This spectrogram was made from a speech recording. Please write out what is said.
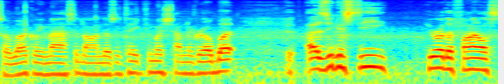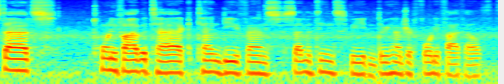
So luckily Mastodon doesn't take too much time to grow. But as you can see, here are the final stats. 25 attack, 10 defense, 17 speed, and 345 health.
